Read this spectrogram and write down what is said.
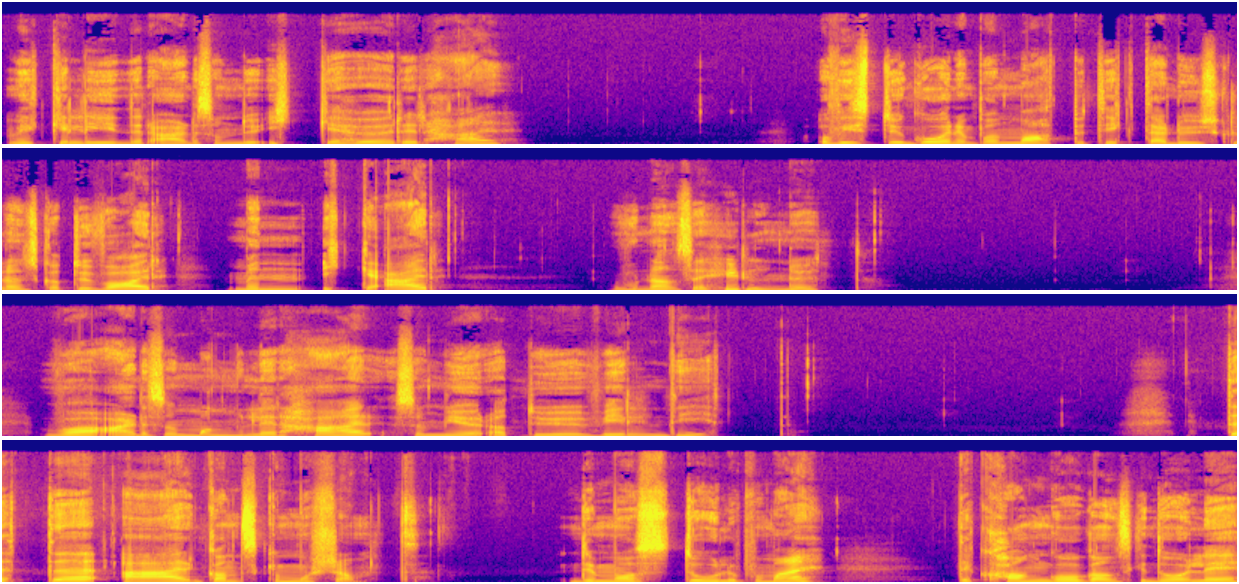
Hvilke lyder er det som du ikke hører her? Og hvis du går inn på en matbutikk der du skulle ønske at du var, men ikke er, hvordan ser hyllene ut? Hva er det som mangler her som gjør at du vil dit? Dette er ganske morsomt. Du må stole på meg. Det kan gå ganske dårlig,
